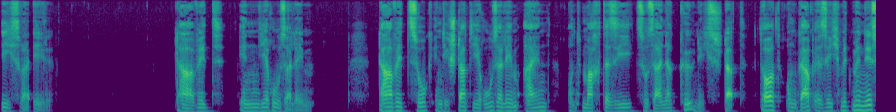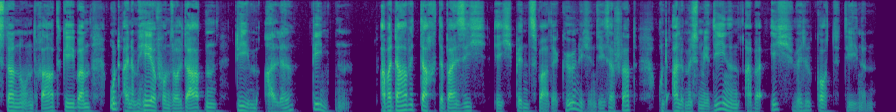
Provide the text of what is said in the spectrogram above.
Israel. David in Jerusalem. David zog in die Stadt Jerusalem ein und machte sie zu seiner Königsstadt. Dort umgab er sich mit Ministern und Ratgebern und einem Heer von Soldaten, die ihm alle dienten. Aber David dachte bei sich, ich bin zwar der König in dieser Stadt, und alle müssen mir dienen, aber ich will Gott dienen.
